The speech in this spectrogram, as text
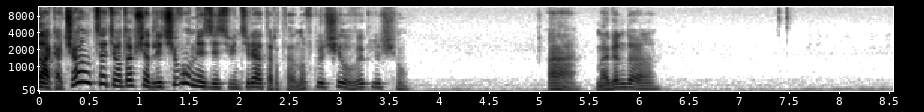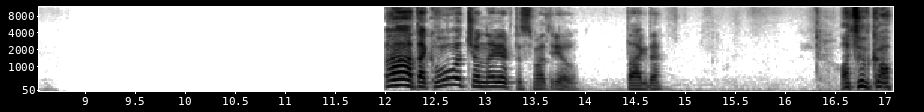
Так, а что он, кстати, вот вообще, для чего у меня здесь вентилятор-то? Ну, включил, выключил. А, Меган, да. А, так вот, что он наверх-то смотрел. Так, да? Оценка А+.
